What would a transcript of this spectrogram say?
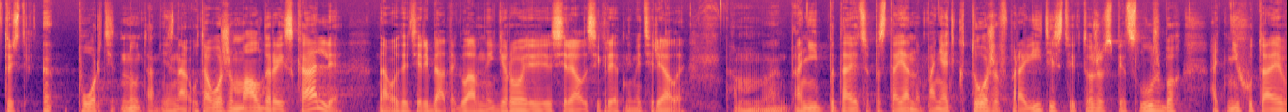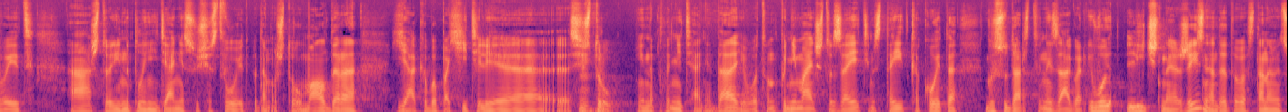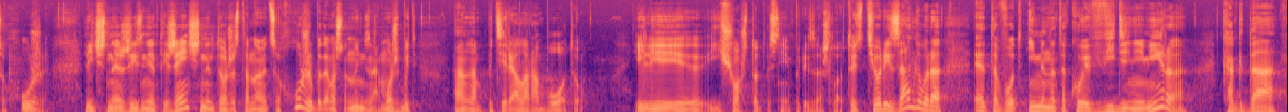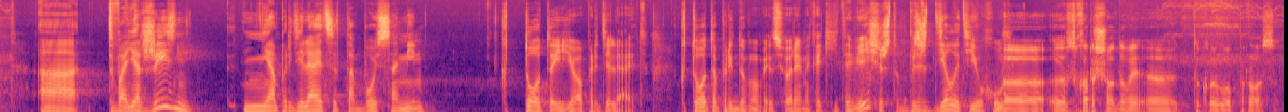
То есть э, портит, ну, там, не знаю, у того же Малдера и Скалли – да, вот эти ребята, главные герои сериала «Секретные материалы», там, э, они пытаются постоянно понять, кто же в правительстве, кто же в спецслужбах от них утаивает, а, что инопланетяне существуют, потому что у Малдера якобы похитили э, сестру mm-hmm. инопланетяне, да, и вот он понимает, что за этим стоит какой-то государственный заговор. Его личная жизнь от этого становится хуже. Личная жизнь этой женщины тоже становится хуже, потому что, ну, не знаю, может быть, она там потеряла работу, или еще что-то с ней произошло. То есть теория заговора — это вот именно такое видение мира, когда а, твоя жизнь не определяется тобой самим. Кто-то ее определяет. Кто-то придумывает все время какие-то вещи, чтобы сделать ее хуже. Э, э, хорошо, давай э, такой вопрос.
